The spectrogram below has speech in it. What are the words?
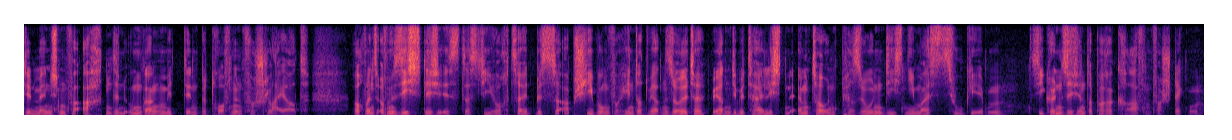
den menschenverachtenden Umgang mit den Betroffenen verschleiert. Auch wenn es offensichtlich ist, dass die Hochzeit bis zur Abschiebung verhindert werden sollte, werden die beteiligten Ämter und Personen dies niemals zugeben. Sie können sich hinter Paragraphen verstecken.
